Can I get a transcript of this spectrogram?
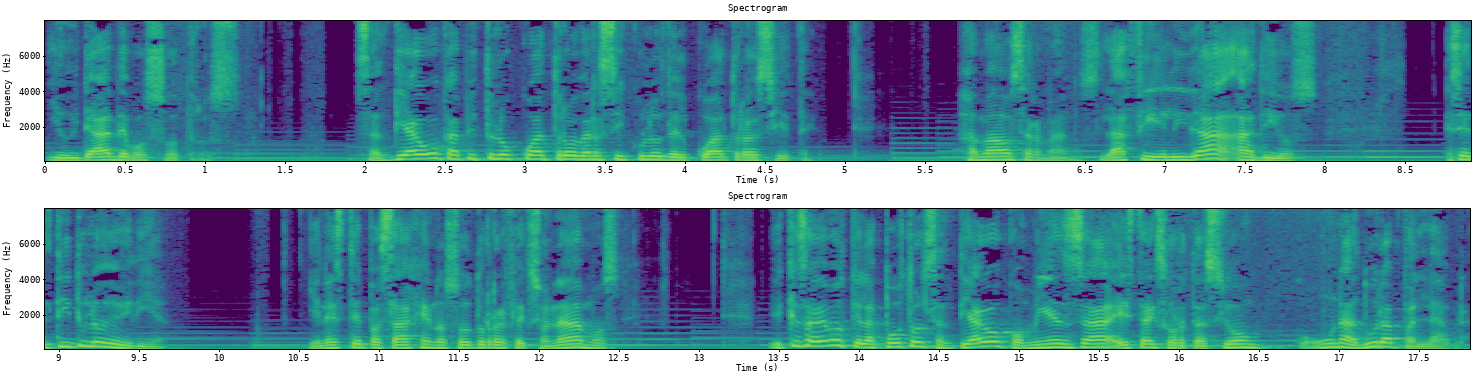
y huirá de vosotros. Santiago capítulo 4 versículos del 4 al 7. Amados hermanos, la fidelidad a Dios es el título de hoy día. Y en este pasaje nosotros reflexionamos. Y es que sabemos que el apóstol Santiago comienza esta exhortación con una dura palabra.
